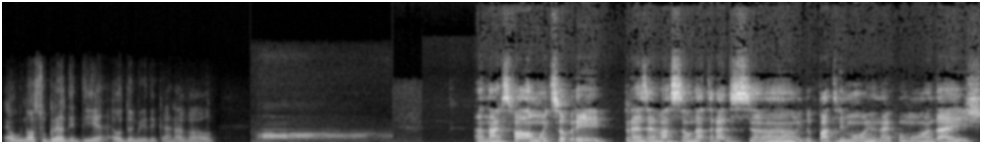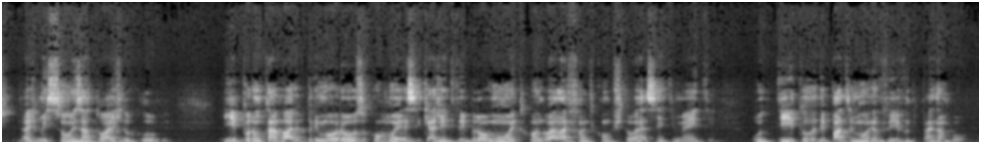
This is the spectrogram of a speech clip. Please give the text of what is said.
é o nosso grande dia, é o domingo de carnaval. A Nax fala muito sobre preservação da tradição e do patrimônio, né, como uma das, das missões atuais do clube. E por um trabalho primoroso como esse, que a gente vibrou muito quando o Elefante conquistou recentemente o título de Patrimônio Vivo de Pernambuco.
